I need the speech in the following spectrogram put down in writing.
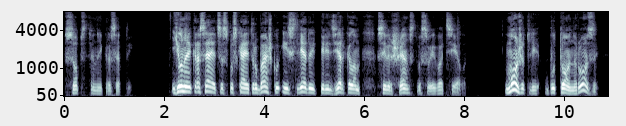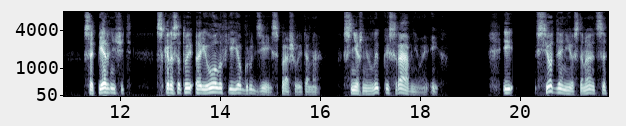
собственной красоты. Юная красавица спускает рубашку и исследует перед зеркалом совершенство своего тела. Может ли бутон розы соперничать с красотой ореолов ее грудей, спрашивает она, с нежной улыбкой сравнивая их. И все для нее становится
